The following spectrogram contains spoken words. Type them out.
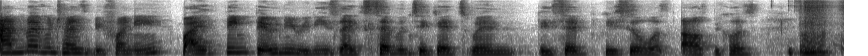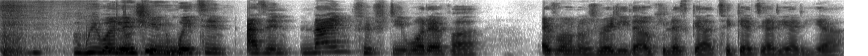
I'm not even trying to be funny, but I think they only released like seven tickets when they said pre-sale was out because we were literally waiting. As in nine fifty, whatever. Everyone was ready. That okay, let's get our tickets. Yada yada yada.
